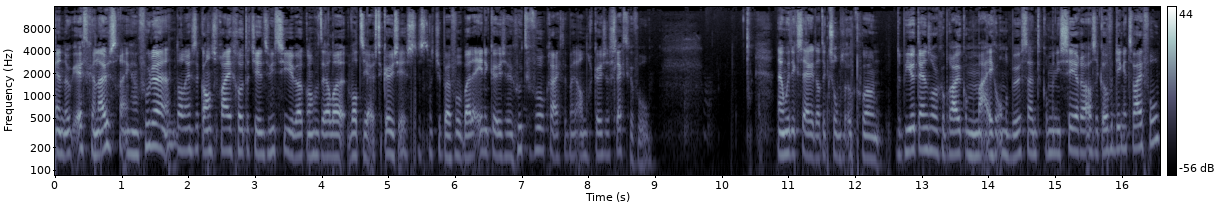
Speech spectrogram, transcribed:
en ook echt gaan luisteren en gaan voelen, dan is de kans vrij groot dat je intuïtie je wel kan vertellen wat de juiste keuze is. Dus dat je bijvoorbeeld bij de ene keuze een goed gevoel krijgt en bij de andere keuze een slecht gevoel. Nou moet ik zeggen dat ik soms ook gewoon de biotensor gebruik om met mijn eigen onderbewustzijn te communiceren als ik over dingen twijfel.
